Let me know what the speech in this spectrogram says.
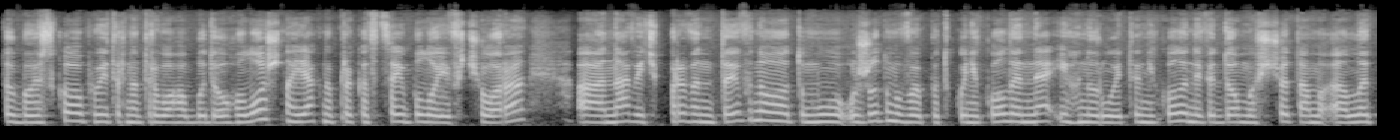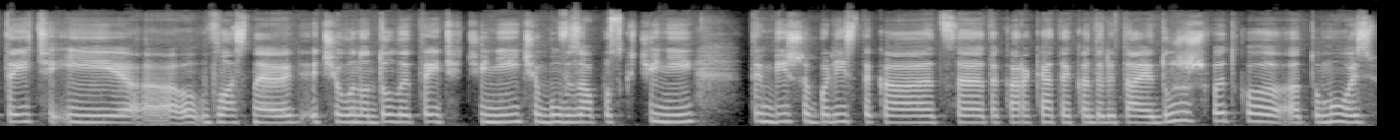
то обов'язково повітряна тривога буде оголошена. Як, наприклад, це й було і вчора, е, навіть превентивно. Тому у жодному випадку ніколи не ігноруйте, ніколи не відомо, що там летить, і власне чи воно долетить чи ні, чи був запуск чи ні. Тим більше балістика це така ракета, яка долітає дуже швидко. Тому ось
